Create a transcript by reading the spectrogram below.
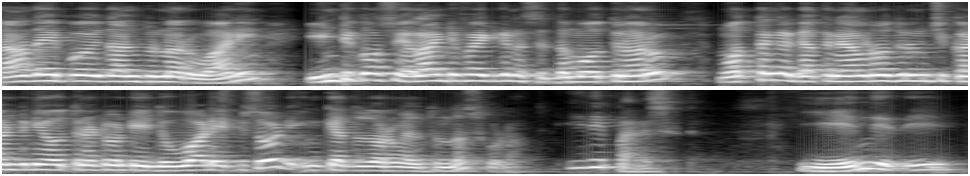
తనదైపోయేది అంటున్నారు వాణి. ఇంటి కోసం ఎలాంటి ఫైట్ కింద సిద్ధమవుతున్నారు. మొత్తంగా గత నెల రోజుల నుంచి కంటిన్యూ అవుతున్నటువంటి ఈ దువ్వాడి ఎపిసోడ్ ఇంకెంత దూరం వెళ్తుందో చూడాలి. ఇది పరిస్థితి. ఏంది ఇది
